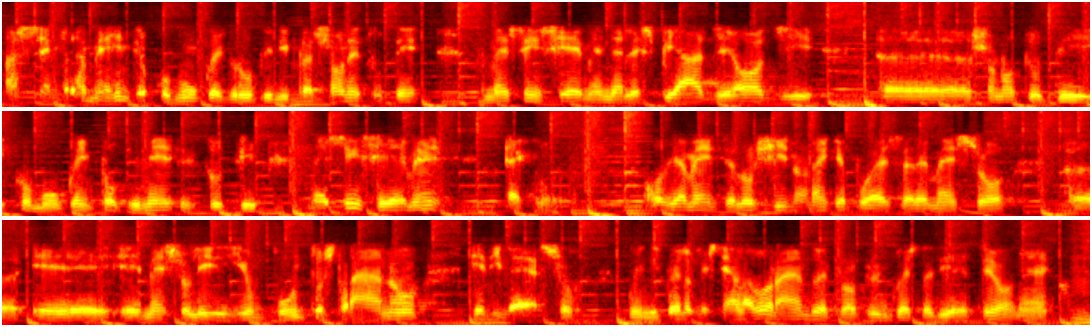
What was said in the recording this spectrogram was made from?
assembramenti o comunque gruppi di persone tutte messe insieme. Nelle spiagge oggi eh, sono tutti comunque in pochi metri tutti messi insieme. Ecco ovviamente lo sci non è che può essere messo, eh, e, e messo lì un punto strano e diverso quindi quello che stiamo lavorando è proprio in questa direzione ecco. mm.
